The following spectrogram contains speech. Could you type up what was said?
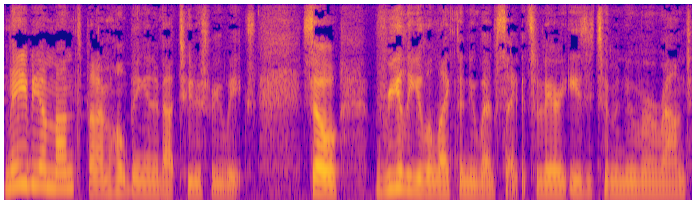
Maybe a month, but I'm hoping in about two to three weeks. So, really, you will like the new website. It's very easy to maneuver around.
